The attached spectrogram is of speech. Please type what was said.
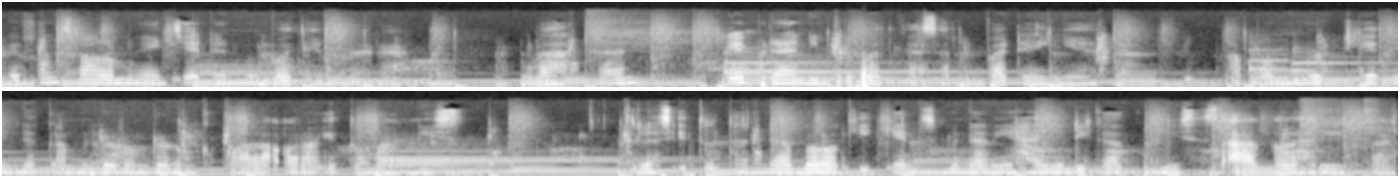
Revan selalu mengejek dan membuatnya marah. Bahkan, dia berani berbuat kasar kepadanya. Apa menurut dia tindakan mendorong-dorong kepala orang itu manis? Jelas itu tanda bahwa Kiken sebenarnya hanya dikagumi sesaat oleh Revan.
